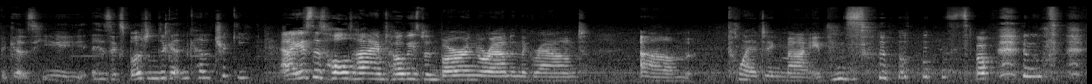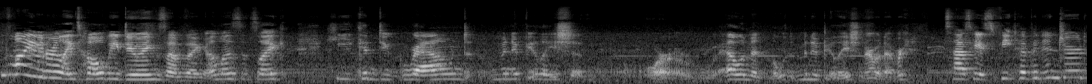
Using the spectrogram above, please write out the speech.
because he his explosions are getting kind of tricky. And I guess this whole time Tobi's been burrowing around in the ground, um, planting mines. so it's, it's not even really Tobi doing something unless it's like he can do ground manipulation or element manipulation or whatever. Sasuke's feet have been injured,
